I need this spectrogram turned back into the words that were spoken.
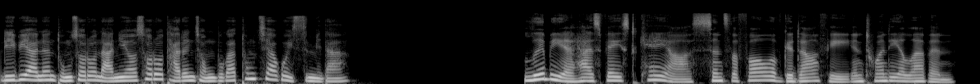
리비아는 동서로 나뉘어 서로 다른 정부가 통치하고 있습니다. Libya has faced chaos since the fall of Gaddafi in 2011.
